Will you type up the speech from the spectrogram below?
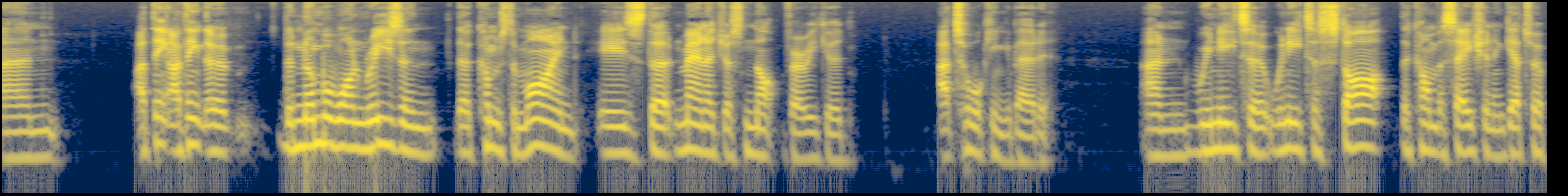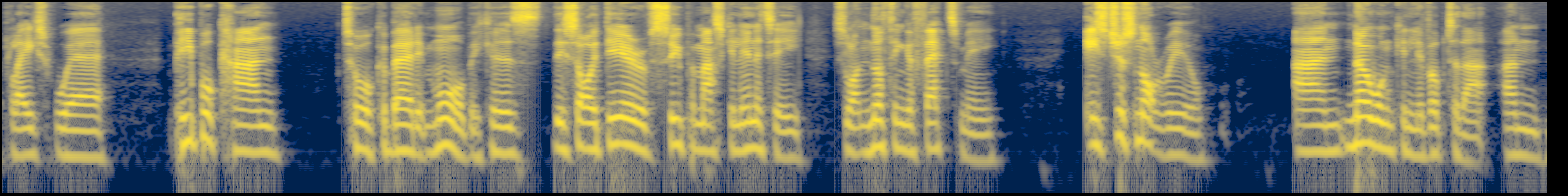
and I think I think the the number one reason that comes to mind is that men are just not very good at talking about it and we need to we need to start the conversation and get to a place where people can talk about it more because this idea of super masculinity it's like nothing affects me is just not real and no one can live up to that and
